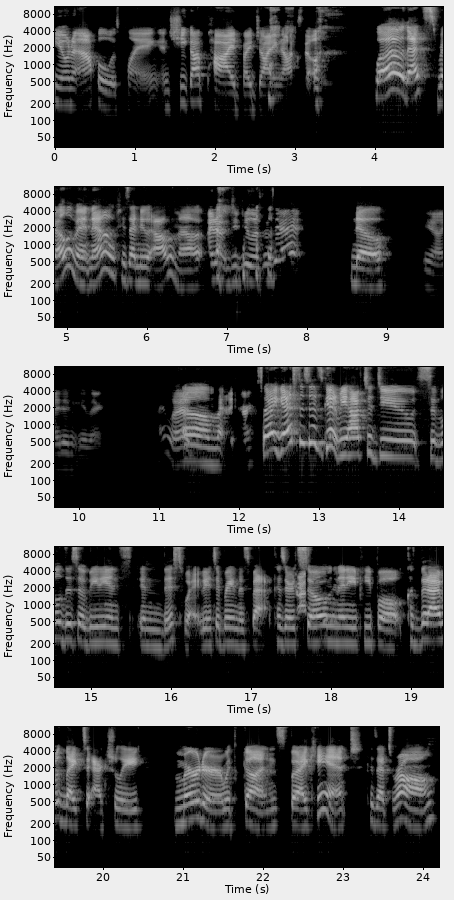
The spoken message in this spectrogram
Fiona Apple was playing, and she got pied by Johnny Knoxville. Whoa, that's relevant now. She's that new album out. I know. Did you listen to it? no. Yeah, I didn't either. I would. Um, so I guess this is good. We have to do civil disobedience in this way. We have to bring this back because there's so many people cause, that I would like to actually murder with guns, but I can't because that's wrong.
